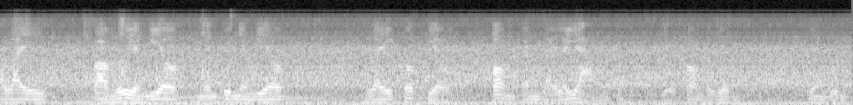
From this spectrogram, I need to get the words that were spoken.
อะไรความรู้อย่างเดียว เงินทุนอย่างเดียว อะไรก็เกี่ยวข้องกันหลายๆอย่างนะครับ เกี่ยวข้องกับเรื่องเ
